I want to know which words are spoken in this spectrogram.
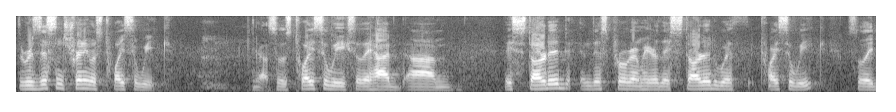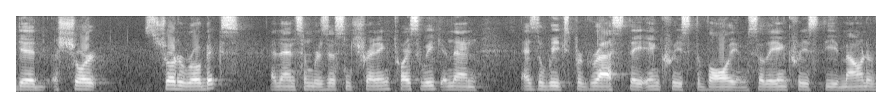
The resistance training was twice a week. Yeah, so it was twice a week. So they had, um, they started in this program here, they started with twice a week. So they did a short, short aerobics and then some resistance training twice a week. And then as the weeks progressed, they increased the volume. So they increased the amount of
